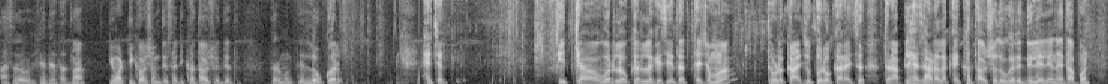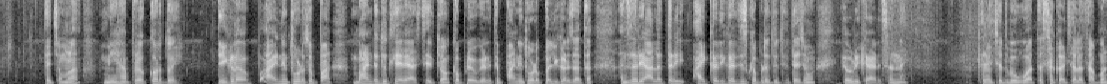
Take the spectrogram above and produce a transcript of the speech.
असं हे देतात ना किंवा टिकाऊ क्षमतेसाठी खत औषध देतात. तर मग ते लवकर ह्याच्यात इतक्या वर लवकर लगेच येतात. त्याच्यामुळं थोडं काळजीपूर्वक करायचं. तर आपल्या ह्या झाडाला काही खत औषध वगैरे दिलेले नाहीत आपण. त्याच्यामुळं मी हा प्रयोग करतो आहे ते इकडं आईने थोडंसं पा भांडे धुतलेले असतात किंवा कपडे वगैरे ते पाणी थोडं पलीकडे जातं. आणि जरी आलं तरी आई कधी कधीच कपडे धुते त्याच्यामुळे एवढी काय अडचण नाही. तर ह्याच्यात बघू आता सकाळच्यालाच आपण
